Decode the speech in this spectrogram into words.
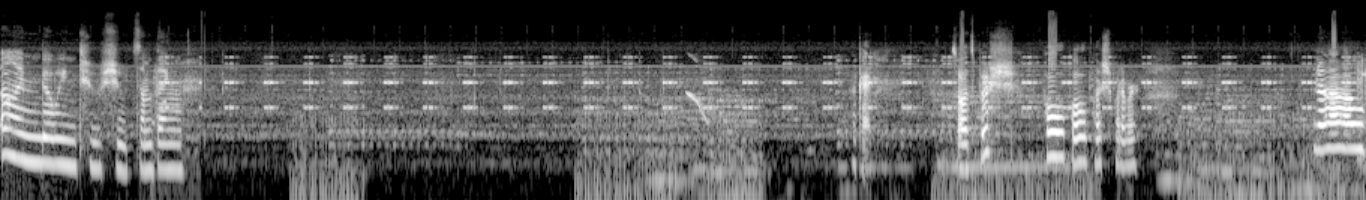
I'm going to shoot something. Okay. So let's push, pull, pull, push, whatever. No!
